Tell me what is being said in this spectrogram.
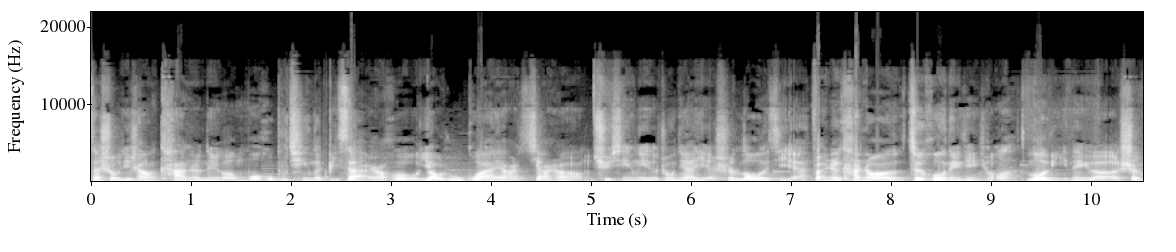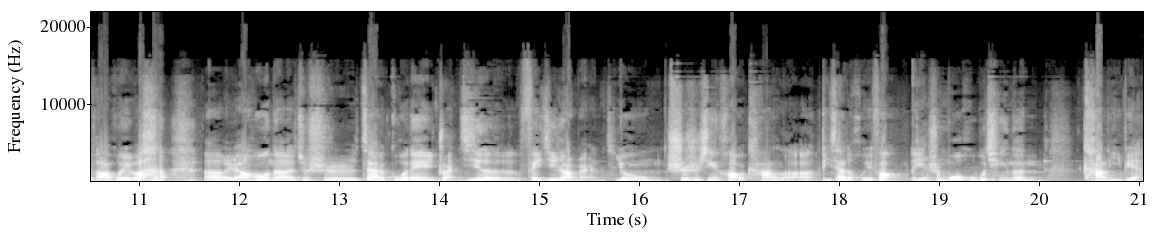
在手机上看着那个模糊不清的比赛，然后要入关呀，加上取行李的中间也是搂了几眼，反正看着最后那进球了，洛里那个神发挥吧，呃，然后呢，就是在国内转机的飞机上面用实时信号看了比赛的回放，也是模糊不清的看了一遍。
